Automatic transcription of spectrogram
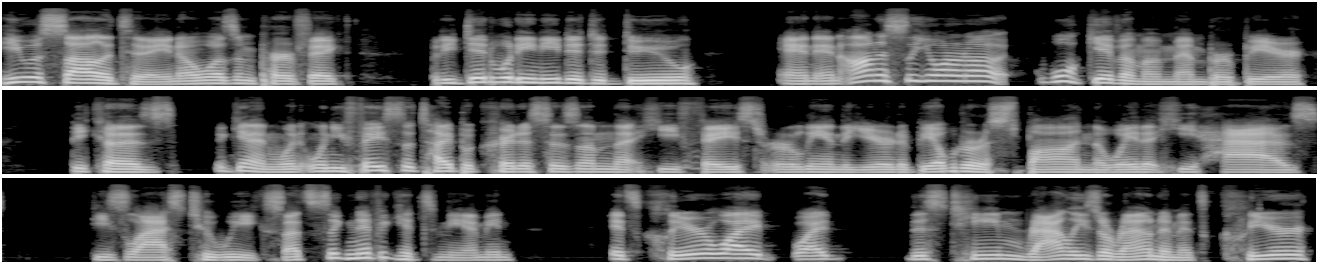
He was solid today. You know, it wasn't perfect, but he did what he needed to do. And and honestly, you want to know, we'll give him a member beer because again, when, when you face the type of criticism that he faced early in the year, to be able to respond the way that he has these last two weeks, that's significant to me. I mean, it's clear why why this team rallies around him. It's clear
